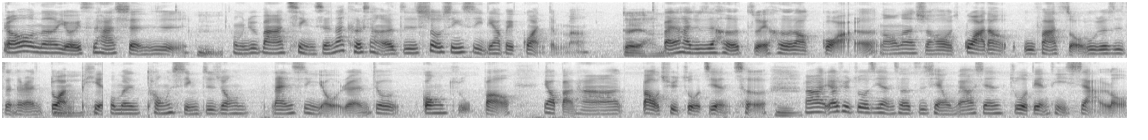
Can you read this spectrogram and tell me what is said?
然后呢，有一次他生日，嗯，我们就帮他庆生。那可想而知，寿星是一定要被灌的嘛。对啊，反正他就是喝醉，喝到挂了，然后那时候挂到无法走路，就是整个人断片。我们同行之中男性友人就公主抱，要把他抱去坐计程车。然后要去坐计程车之前，我们要先坐电梯下楼。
